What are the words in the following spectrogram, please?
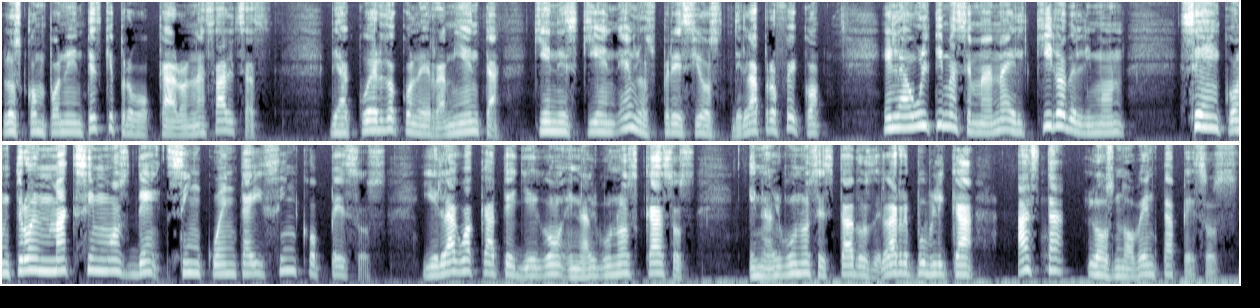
los componentes que provocaron las alzas. De acuerdo con la herramienta Quién es quién en los precios de la Profeco, en la última semana el kilo de limón se encontró en máximos de 55 pesos y el aguacate llegó en algunos casos, en algunos estados de la República, hasta los 90 pesos.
